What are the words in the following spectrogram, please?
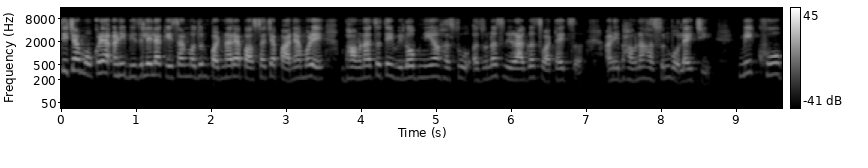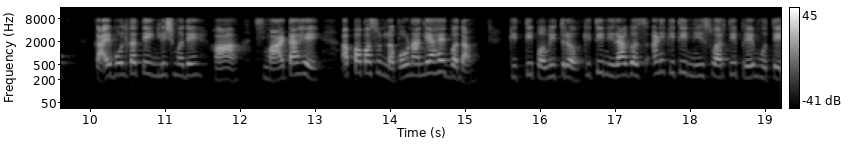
तिच्या मोकळ्या आणि भिजलेल्या केसांमधून पडणाऱ्या पावसाच्या पाण्यामुळे भावनाचं ते विलोभनीय हसू अजूनच निरागस वाटायचं आणि भावना हसून बोलायची. मी खूप. काय बोलतात ते इंग्लिशमध्ये? हा स्मार्ट आहे. आप्पापासून लपवून आणले आहेत बदाम. किती पवित्र किती निरागस आणि किती निस्वार्थी प्रेम होते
